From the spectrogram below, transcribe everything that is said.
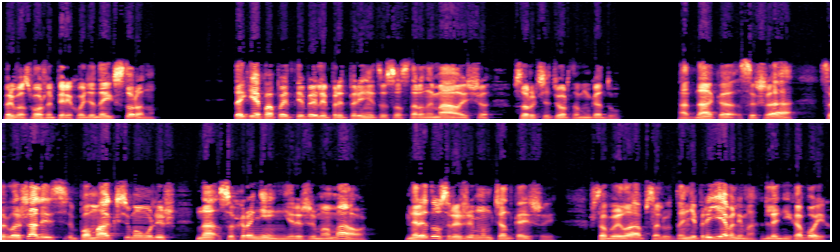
при возможном переходе на их сторону. Такие попытки были предприняты со стороны Мао еще в 1944 году. Однако США соглашались по максимуму лишь на сохранение режима Мао наряду с режимом Чан Кайши, что было абсолютно неприемлемо для них обоих.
